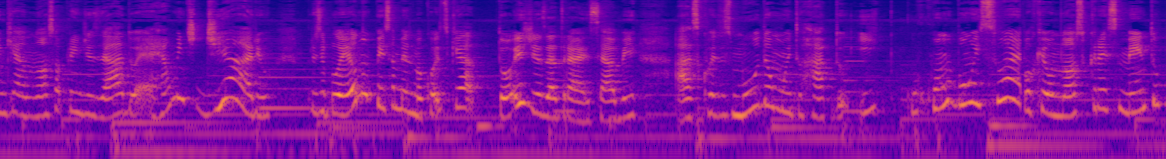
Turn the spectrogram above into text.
em que o nosso aprendizado é realmente diário. Por exemplo, eu não penso a mesma coisa que há dois dias atrás, sabe? As coisas mudam muito rápido e o quão bom isso é, porque o nosso crescimento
